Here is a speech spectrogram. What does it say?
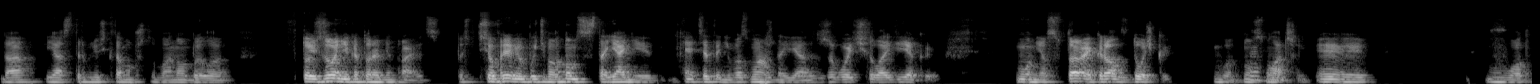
да, я стремлюсь к тому, чтобы оно было в той зоне, которая мне нравится. То есть все время быть в одном состоянии, это невозможно, я живой человек. Вон, я с утра играл с дочкой, вот, ну, uh-huh. с младшей. Вот.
